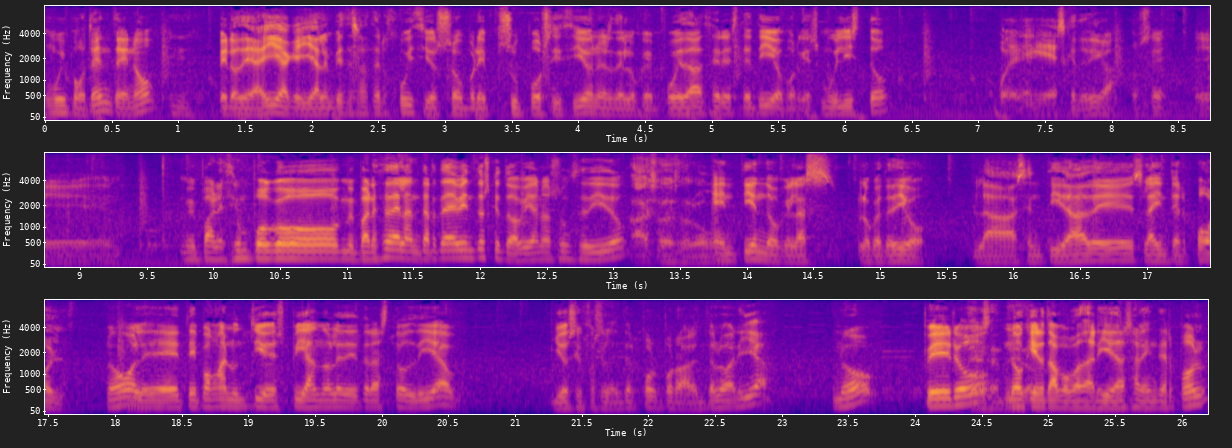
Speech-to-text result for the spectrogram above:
muy potente, ¿no? Pero de ahí a que ya le empieces a hacer juicios sobre suposiciones de lo que pueda hacer este tío porque es muy listo, pues ¿qué es que te diga, no sé. eh, me parece un poco. Me parece adelantarte a eventos que todavía no han sucedido. Ah, eso desde luego. Entiendo que las. Lo que te digo, las entidades, la Interpol, ¿no? Le, te pongan un tío espiándole detrás todo el día. Yo, si fuese la Interpol, probablemente lo haría, ¿no? Pero no quiero tampoco dar ideas a la Interpol.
